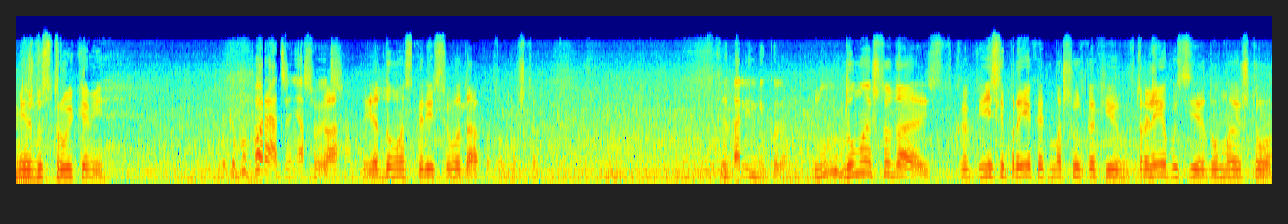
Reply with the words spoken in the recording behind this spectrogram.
между струйками. Таке попередження швидше. Да, я думаю, скорее всего, да, потому что, Вже далі нікуди. ну, думаю, что да. Ес- Как, если проехать маршрут, как и в троллейбусе, я думаю, что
